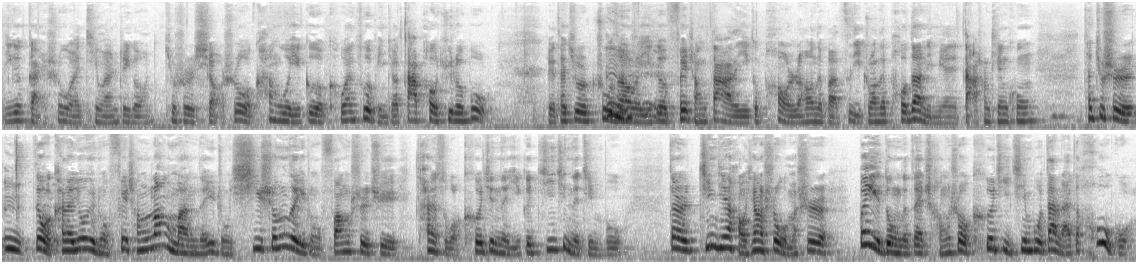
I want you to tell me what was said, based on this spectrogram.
一个感受，我来提完这个，就是小时候我看过一个科幻作品叫《大炮俱乐部》。对他就是铸造了一个非常大的一个炮，然后呢，把自己装在炮弹里面打上天空。他就是，在我看来，用一种非常浪漫的一种牺牲的一种方式去探索科技的一个激进的进步。但是今天好像是我们是被动的在承受科技进步带来的后果，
